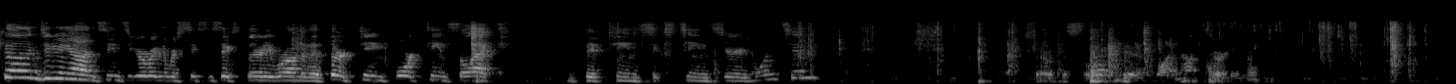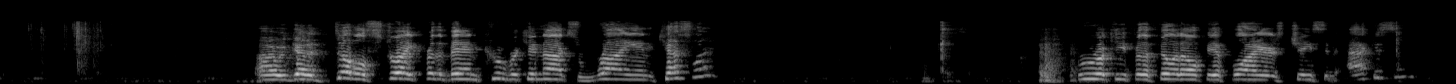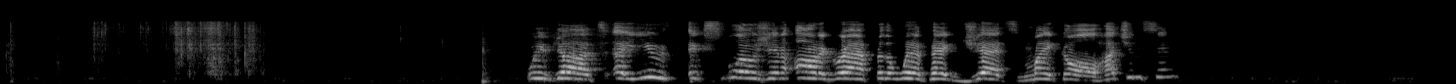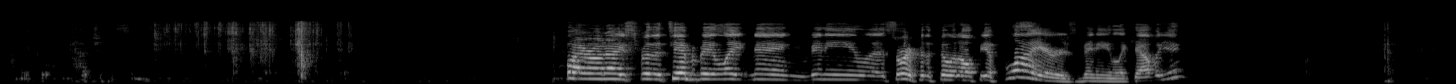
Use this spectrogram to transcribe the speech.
Continuing on, CNC Group number 6630. We're on to the 13, 14 select, 15, 16 series 110. Start with the select here. Why not? It's already in my hand. Uh, we've got a double strike for the Vancouver Canucks, Ryan Kesler. Rookie for the Philadelphia Flyers, Jason Akeson. We've got a youth explosion autograph for the Winnipeg Jets, Michael Hutchinson. Michael Hutchinson. Fire on ice for the Tampa Bay Lightning, Vinny, sorry, for the Philadelphia Flyers, Vinny Lecavalier.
